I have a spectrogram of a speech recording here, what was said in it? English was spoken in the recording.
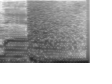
Three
